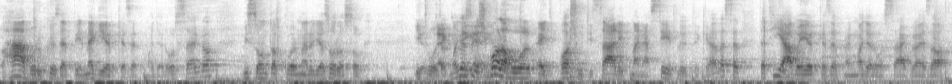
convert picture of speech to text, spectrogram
a háború közepén megérkezett Magyarországra, viszont akkor már ugye az oroszok itt voltak Magyarországon, és igen. valahol egy vasúti szállítmánynál szétlőtték, elveszett, tehát hiába érkezett meg Magyarországra ez a,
